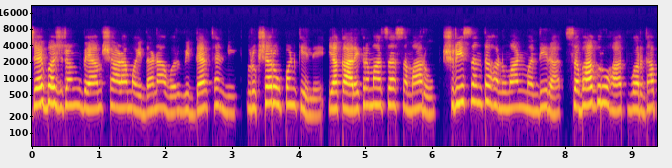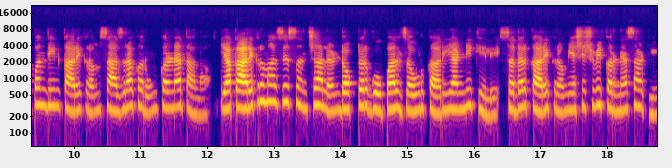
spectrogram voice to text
जय बजरंग व्यायामशाळा मैदानावर विद्यार्थ्यांनी वृक्षारोपण केले. या कार्यक्रमाचा समारोप श्री संत हनुमान मंदिरात सभागृहात वर्धापन दिन कार्यक्रम साजरा करून करण्यात आला. या कार्यक्रमाचे संचालन डॉक्टर गोपाल जौडकार यांनी केले. सदर कार्यक्रम यशस्वी करण्यासाठी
